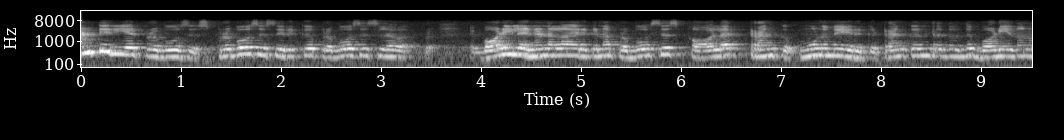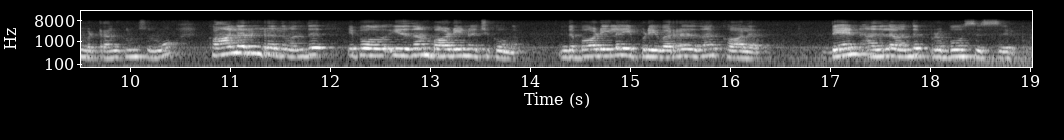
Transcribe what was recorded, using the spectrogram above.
anterior proboscis. Proboscis இருக்கு proboscisல பாடியில் என்னென்னலாம் இருக்குன்னா proboscis காலர் ட்ரங்க் மூணுமே இருக்குது ட்ரங்க்குன்றது வந்து பாடியை தான் நம்ம ட்ரங்க்குன்னு சொல்லுவோம். காலர்ன்றது வந்து இப்போ இதுதான் பாடின்னு வச்சுக்கோங்க. இந்த பாடியில் இப்படி வர்றது தான் காலர் தென் அதில் வந்து proboscis இருக்கும்.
